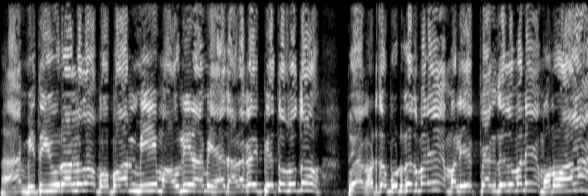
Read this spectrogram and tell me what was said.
हा मी तर येऊ राहिलो होतो. बबन मी माऊली आम्ही ह्या झाडाखाली पेतोच होतो. तुझ्या घरचं बुडगच म्हणे मला एक पॅक देतो म्हणे म्हणून आला.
